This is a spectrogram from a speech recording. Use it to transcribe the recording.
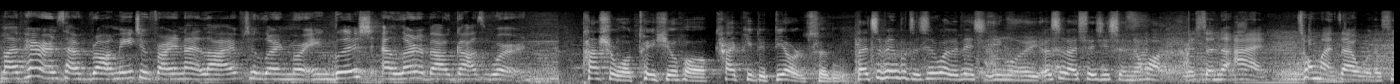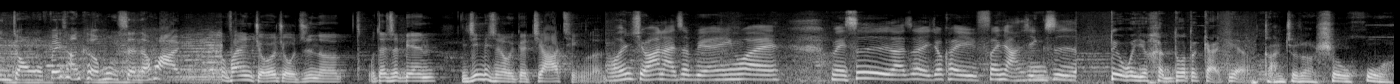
my parents have brought me to Friday Night Live to learn more English and learn about God's Word. 它是我退休后开辟的第二春。来这边不只是为了练习英文而已，而是来学习神的话。神的爱充满在我的心中，我非常渴慕神的话语。我发现久而久之呢，我在这边已经变成了一个家庭了。我很喜欢来这边，因为每次来这里就可以分享心事，对我有很多的改变，感觉到收获。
